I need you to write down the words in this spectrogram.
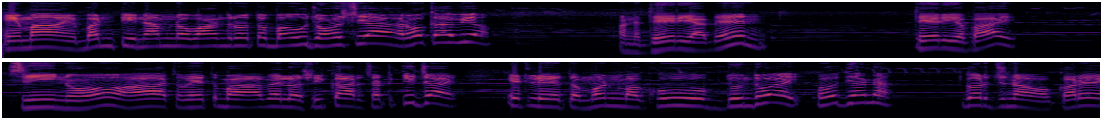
એમાંય બંટી નામનો વાંદરો તો બહુ જ હોશિયાર, હો કાવ્ય. અને ધૈર્યા બેન ધૈર્યભાઈ સિંહનો હાથ વેતમાં આવેલો શિકાર છટકી જાય એટલે તો મનમાં ખૂબ ધૂંધવાય બહુ ધ્યાના, ગર્જનાઓ કરે,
